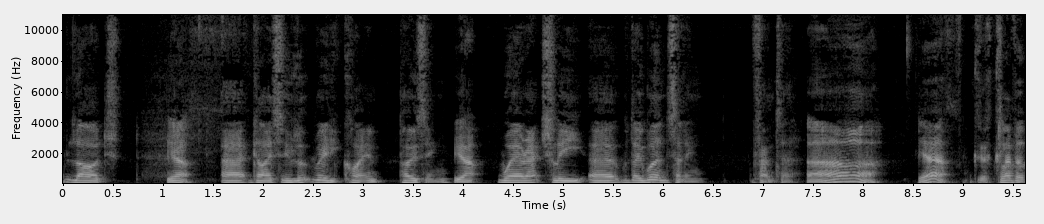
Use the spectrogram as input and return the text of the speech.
large yeah, uh, guys who looked really quite imposing yeah. where actually uh, they weren't selling Fanta. Ah, yeah, C- clever,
